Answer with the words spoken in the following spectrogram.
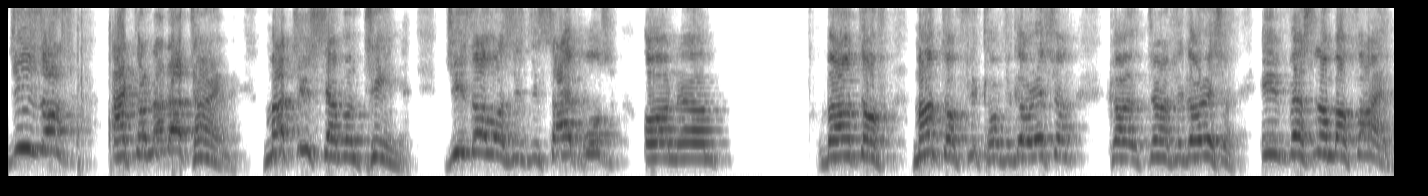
Jesus, at another time, Matthew 17, Jesus was his disciples on um, Mount of Mount of Configuration, Transfiguration. In verse number five,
